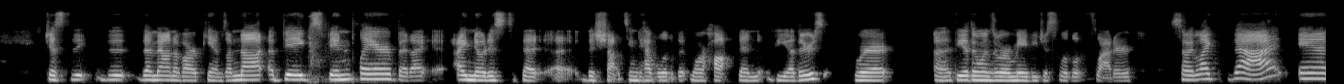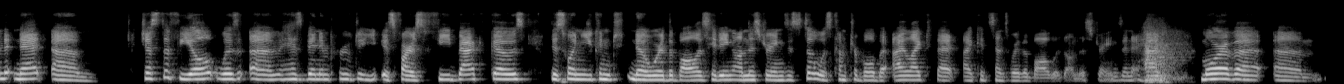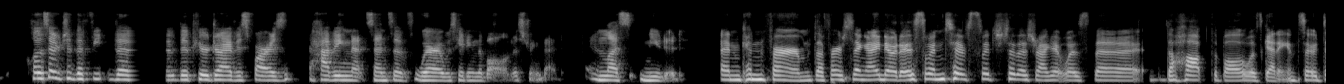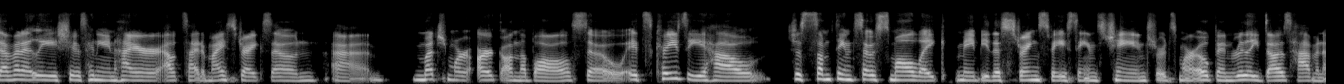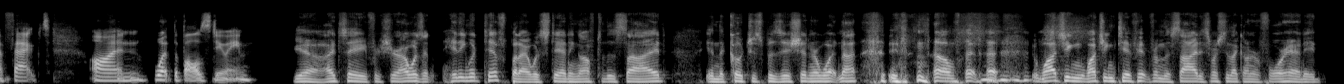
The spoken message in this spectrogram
just the, the, the amount of RPMs. I'm not a big spin player, but I I noticed that uh, the shot seemed to have a little bit more hop than the others. Where uh, the other ones were maybe just a little bit flatter. So I liked that. And net, um, just the feel was um, has been improved as far as feedback goes. This one you can know where the ball is hitting on the strings. It still was comfortable, but I liked that I could sense where the ball was on the strings, and it had more of a um, closer to the the the pure drive as far as having that sense of where I was hitting the ball on the string bed and less muted and confirmed the first thing i noticed when tiff switched to this racket was the the hop the ball was getting. So definitely she was hitting higher outside of my strike zone um, much more arc on the ball. So it's crazy how just something so small like maybe the string spacing's changed or it's more open really does have an effect on what the ball's doing yeah, I'd say for sure. I wasn't hitting with Tiff, but I was standing off to the side in the coach's position or whatnot. no, but uh, watching watching Tiff hit from the side, especially like on her forehand, it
